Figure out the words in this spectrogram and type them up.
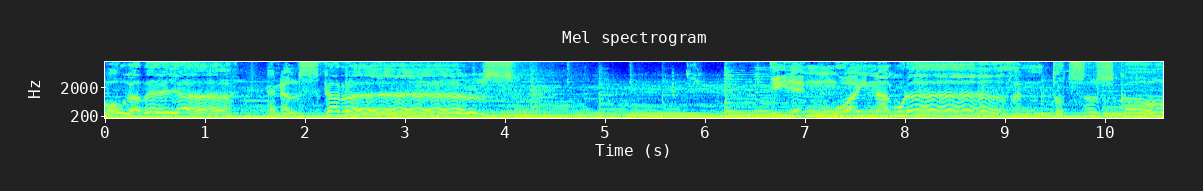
boga vella en els carrers. I llengua inaugurada en tots els cors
